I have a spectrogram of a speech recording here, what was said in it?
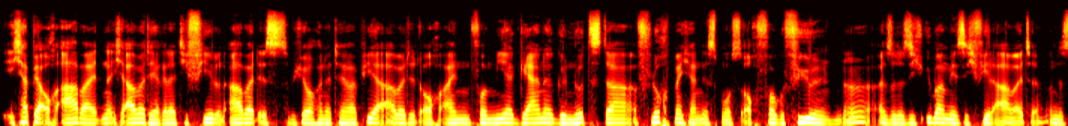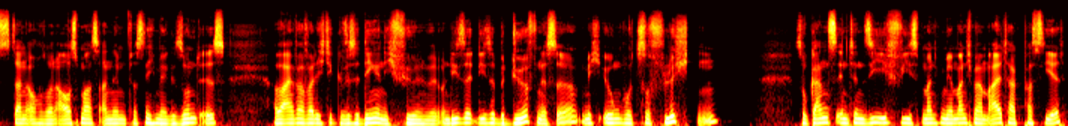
ich habe ja auch Arbeit, ne? ich arbeite ja relativ viel und Arbeit ist, habe ich auch in der Therapie erarbeitet, auch ein von mir gerne genutzter Fluchtmechanismus, auch vor Gefühlen. Ne? Also, dass ich übermäßig viel arbeite und es dann auch so ein Ausmaß annimmt, das nicht mehr gesund ist, aber einfach, weil ich die gewisse Dinge nicht fühlen will. Und diese, diese Bedürfnisse, mich irgendwo zu flüchten, so ganz intensiv, wie es manch, mir manchmal im Alltag passiert,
